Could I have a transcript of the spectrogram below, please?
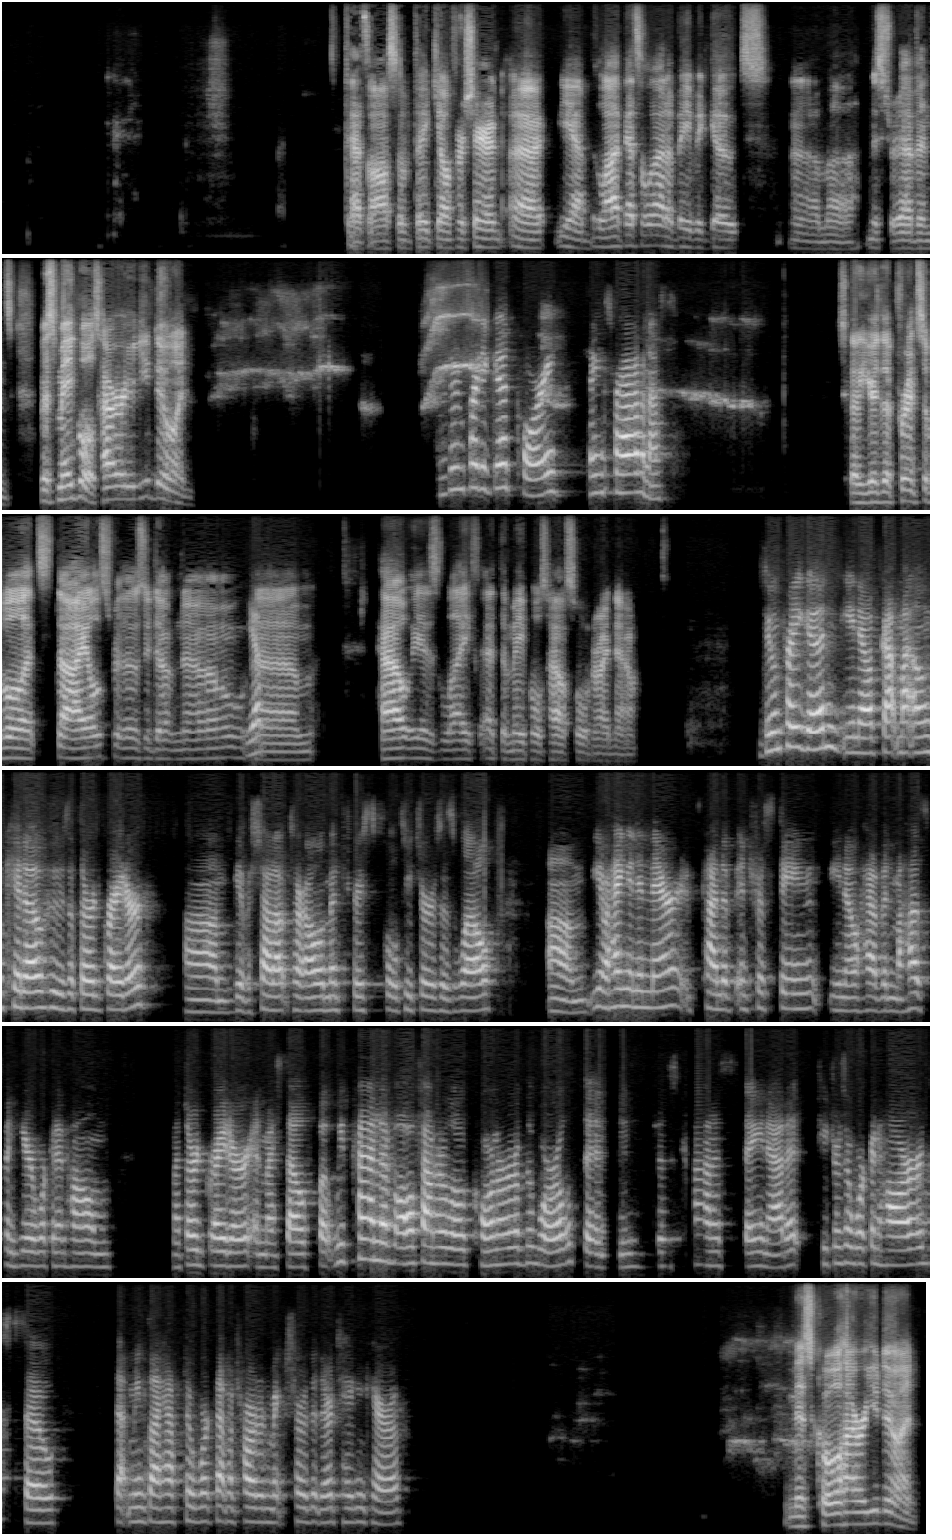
That's awesome. Thank y'all for sharing. Uh, yeah, a lot. That's a lot of baby goats, um, uh, Mr. Evans. Miss Maples, how are you doing? I'm doing pretty good, Corey. Thanks for having us. So you're the principal at Stiles. For those who don't know, Yep. um, how is life at the Maples household right now? Doing pretty good. You know, I've got my own kiddo who's a third grader. Um, give a shout out to our elementary school teachers as well. Um, you know, hanging in there. It's kind of interesting, you know, having my husband here working at home, my third grader, and myself. But we've kind of all found our little corner of the world and just kind of staying at it. Teachers are working hard, so that means I have to work that much harder to make sure that they're taken care of. Miss Cole, how are you doing?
